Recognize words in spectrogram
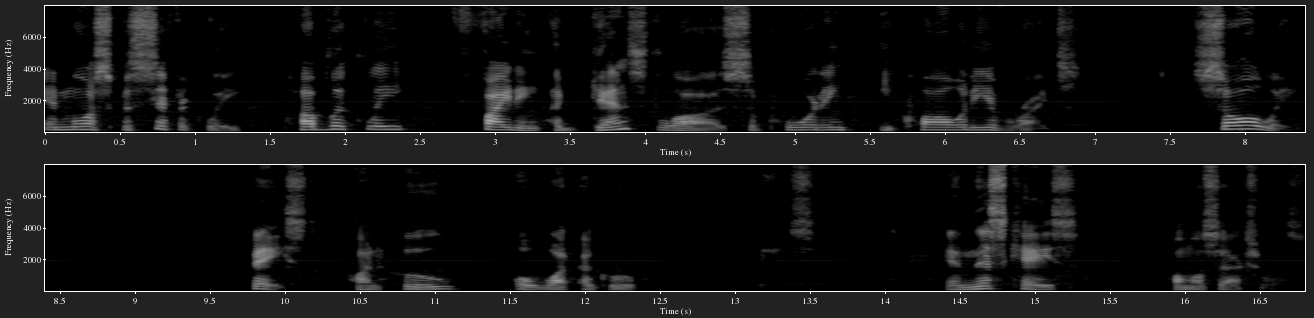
and more specifically, publicly fighting against laws supporting equality of rights solely based on who or what a group is. In this case, homosexuals.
